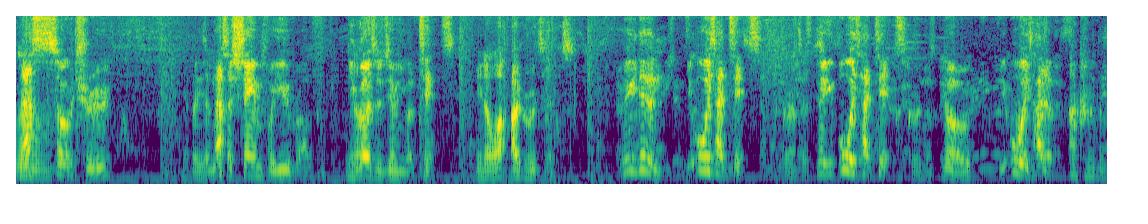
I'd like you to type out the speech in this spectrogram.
That's mm. so true. Yeah, but he's And a, that's a shame for you, bro. You Yeah. go to the gym and you got tits. you know what? I grew tits. No, you didn't. You always had tits. Grew tits. No, you always had tits. Grew them. No, you always had them. I grew them.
